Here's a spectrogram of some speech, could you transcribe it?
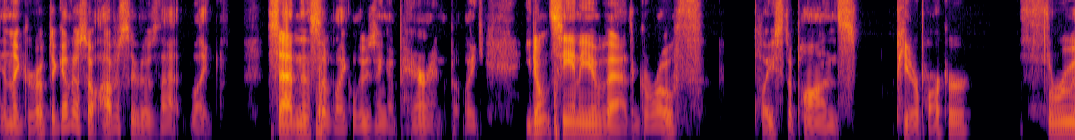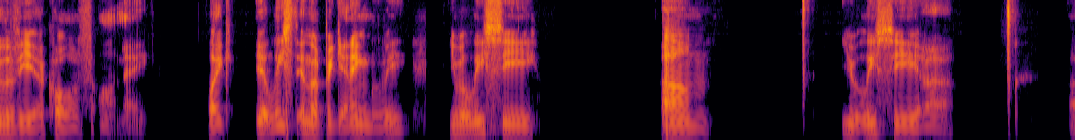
and they grew up together. So obviously there's that like sadness of like losing a parent, but like you don't see any of that growth placed upon Peter Parker through the vehicle of Aunt May. Like at least in the beginning movie, you at least see um you at least see uh, uh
